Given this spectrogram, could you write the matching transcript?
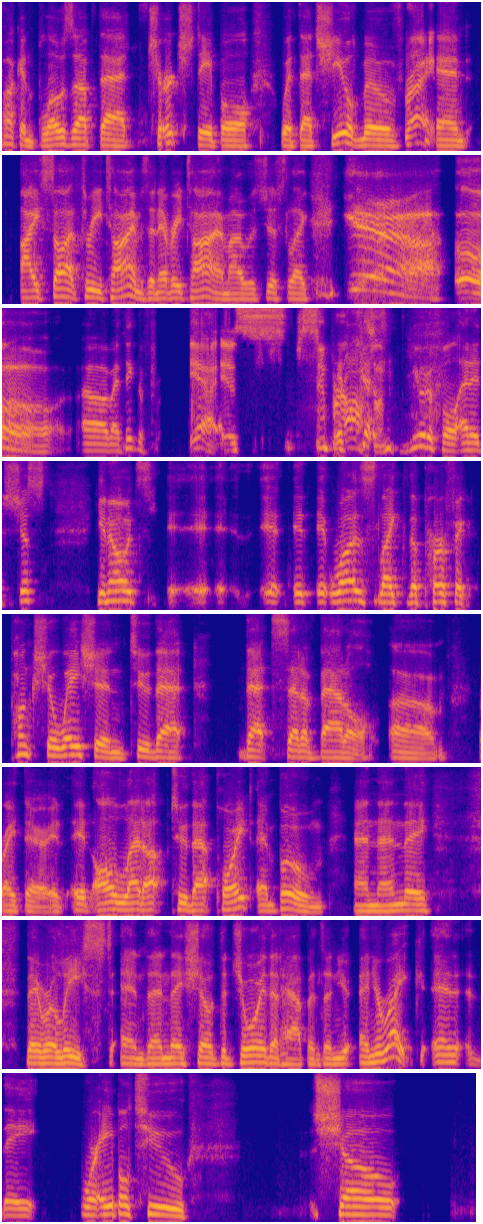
fucking blows up that church steeple with that shield move, Right. And I saw it three times, and every time I was just like, yeah, oh. Um, I think the Yeah, it's super it's awesome. beautiful and it's just you know it's it, it it it was like the perfect punctuation to that that set of battle um right there it it all led up to that point and boom and then they they released and then they showed the joy that happens and you and you're right and they were able to show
